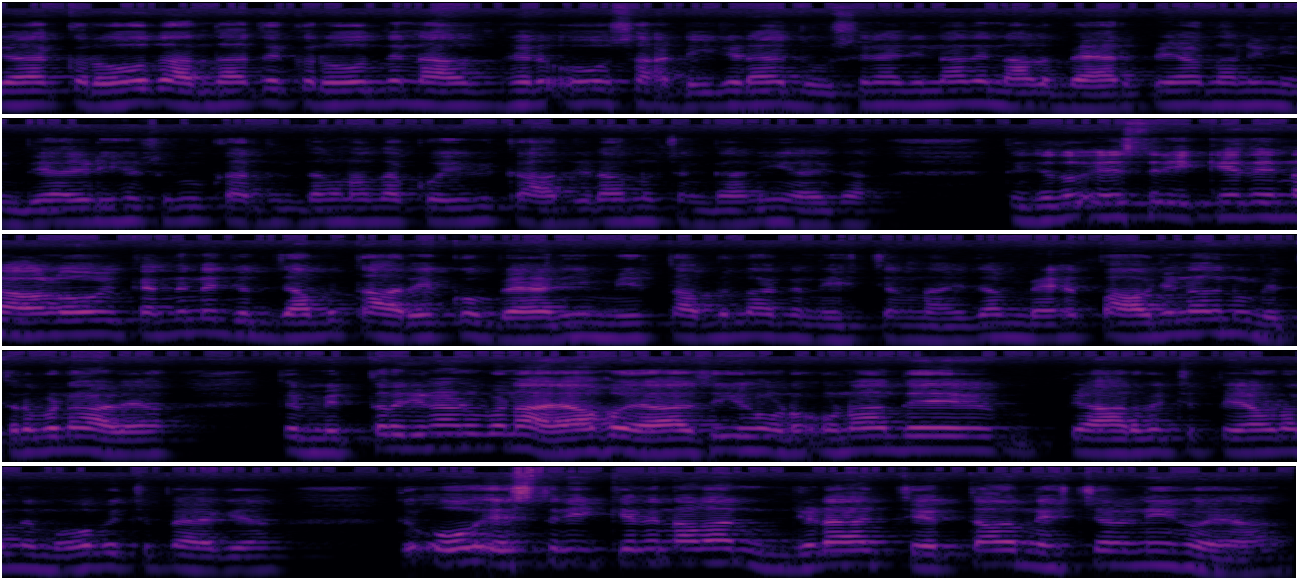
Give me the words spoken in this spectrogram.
ਜਿਹੜਾ ਕ੍ਰੋਧ ਆਂਦਾ ਤੇ ਕ੍ਰੋਧ ਦੇ ਨਾਲ ਫਿਰ ਉਹ ਸਾਡੀ ਜਿਹੜਾ ਦੂਸਰਿਆਂ ਜਿਨ੍ਹਾਂ ਦੇ ਨਾਲ ਬੈਰ ਪਿਆ, ਉਹਨਾਂ ਦੀ ਨਿੰਦਿਆ, ਜਿਹੜੀ ਹੈ ਸ਼ੁਰੂ ਕਰ ਦਿੰਦਾ, ਉਹਨਾਂ ਦਾ ਕੋਈ ਵੀ ਕਾਰ ਜਿਹੜਾ ਉਹਨੂੰ ਚੰਗਾ ਨਹੀਂ ਆਏਗਾ। ਤੇ ਜਦੋਂ ਇਸ ਤਰੀਕੇ ਦੇ ਨਾਲ ਉਹ ਕਹਿੰਦੇ ਨੇ, ਜਦ ਜਬ ਧਾਰੇ ਕੋ ਬੈਰੀ ਮੀਰ, ਤਬ ਲਗ ਨਿਸ਼ਚਲ ਨਾ ਜਾਂ ਮੈਂ ਭਾਵ ਜਿਨ੍ਹਾਂ ਨੂੰ ਮਿੱਤਰ ਬਣਾ ਲਿਆ, ਤੇ ਮਿੱਤਰ ਜਿਨ੍ਹਾਂ ਨੂੰ ਬਣਾਇਆ ਹੋਇਆ ਸੀ, ਹੁਣ ਉਹਨਾਂ ਦੇ ਪਿਆਰ ਵਿੱਚ ਪਿਆ, ਉਹਨਾਂ ਦੇ ਮੋਹ ਵਿੱਚ ਪੈ ਗਿਆ। ਤੇ ਉਹ ਇਸ ਤਰੀਕੇ ਦੇ ਨਾਲ ਜਿਹੜਾ ਚੇਤਾ ਉਹ ਨਿਸ਼ਚਲ ਨਹੀਂ ਹੋਇਆ।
